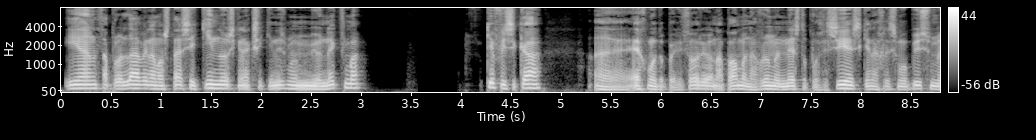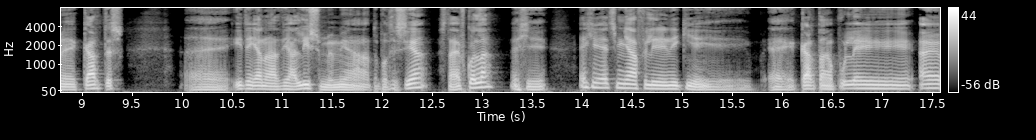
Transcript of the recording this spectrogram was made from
ή αν θα προλάβει να μας φτάσει εκείνος και να ξεκινήσουμε με μειονέκτημα. Και φυσικά ε, έχουμε το περιθώριο να πάμε να βρούμε νέες τοποθεσίες και να χρησιμοποιήσουμε κάρτες. Ε, είτε για να διαλύσουμε μια τοποθεσία στα εύκολα. Έχει έχει έτσι μια φιλειρηνική ε, κάρτα που λέει ε,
